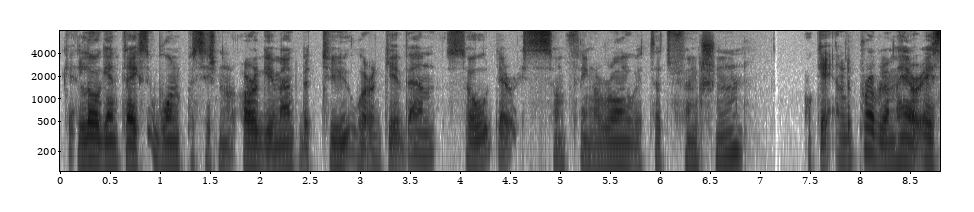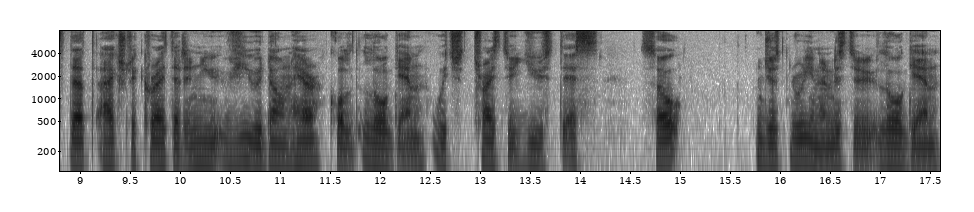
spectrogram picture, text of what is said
Okay, login takes one positional argument, but two were given, so there is something wrong with that function. Okay, and the problem here is that I actually created a new view down here called login, which tries to use this. So just rename this to login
